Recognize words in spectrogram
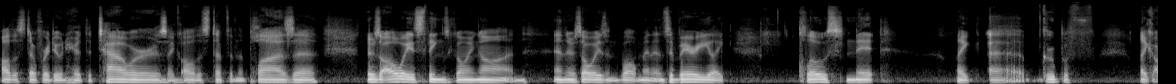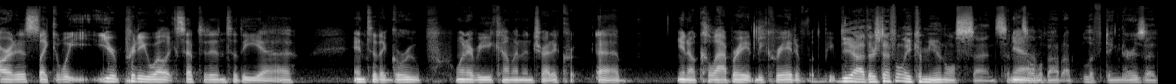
all the stuff we're doing here at the Towers. Like all the stuff in the Plaza. There's always things going on, and there's always involvement. It's a very like close knit like uh, group of like artists. Like we, you're pretty well accepted into the uh, into the group whenever you come in and try to uh, you know collaborate and be creative with people. Yeah, there's definitely a communal sense, and it's all about uplifting. There is a,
